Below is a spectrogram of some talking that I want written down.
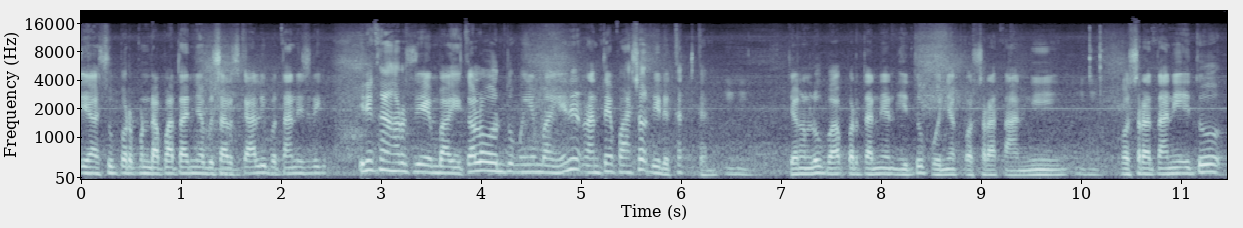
ya super pendapatannya besar sekali, petani sedikit. Ini kan harus diimbangi. Kalau untuk mengimbangi ini rantai pasok didekatkan. Mhm. Jangan lupa pertanian itu punya kosra tani. Mhm. Kosra tani itu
